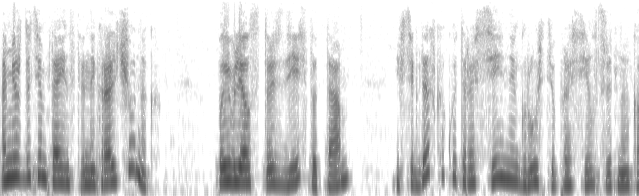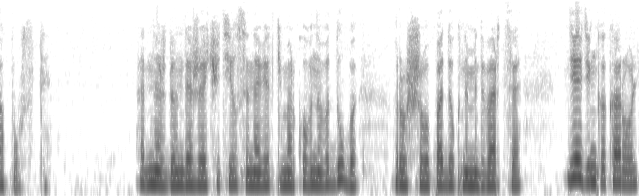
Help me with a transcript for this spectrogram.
А между тем таинственный крольчонок Появлялся то здесь, то там, и всегда с какой-то рассеянной грустью просил цветной капусты. Однажды он даже очутился на ветке морковного дуба, росшего под окнами дворца. «Дяденька король,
